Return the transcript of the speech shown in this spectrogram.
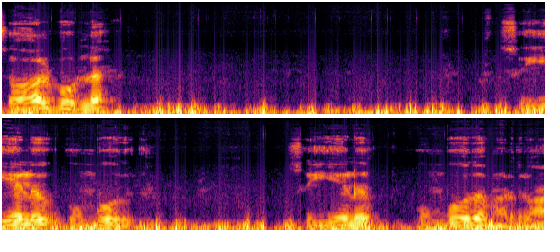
ஸோ ஆல் போர்டில் ஸோ ஏழு ஒம்பது. ஸோ ஏழு ஒம்பது அப்படின்னு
